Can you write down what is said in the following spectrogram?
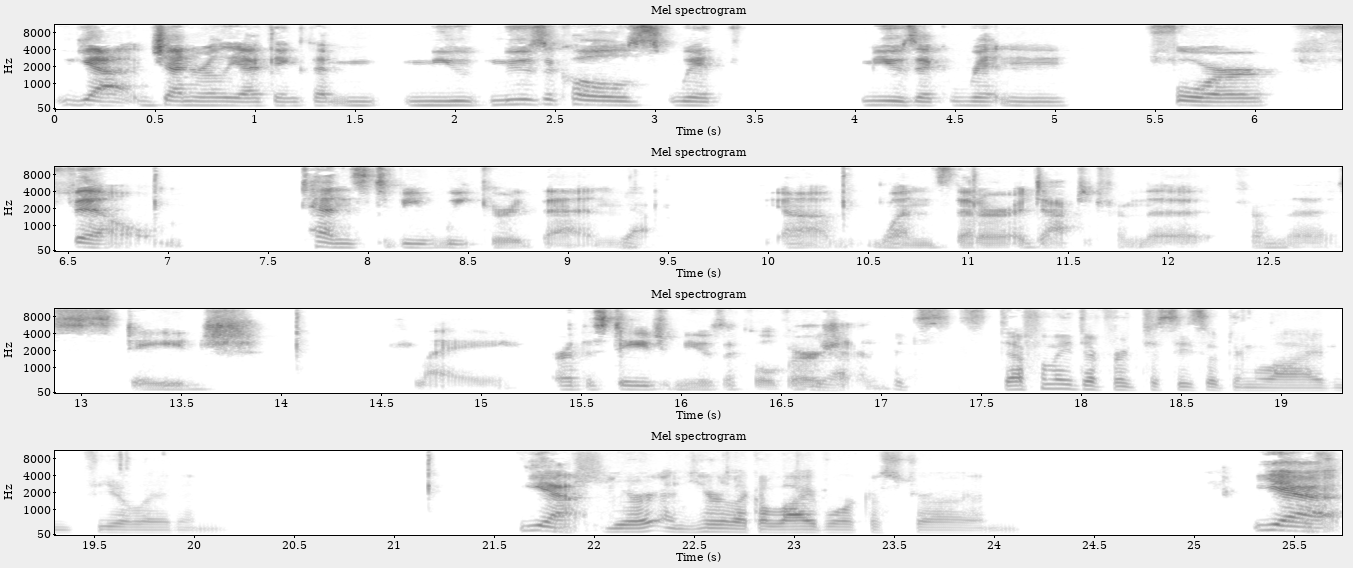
yeah, generally I think that mu- musicals with music written for film tends to be weaker than um, ones that are adapted from the from the stage play or the stage musical version. it's, it's definitely different to see something live and feel it and Yeah, and hear and hear like a live orchestra and yeah,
